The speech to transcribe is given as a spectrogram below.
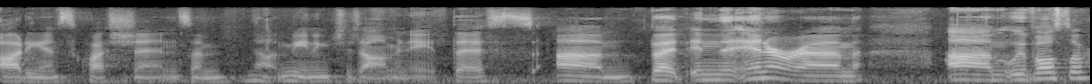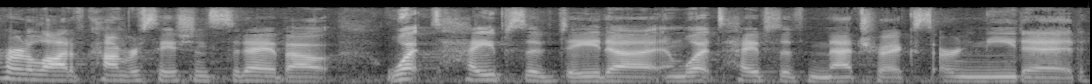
audience questions. I'm not meaning to dominate this. Um, but in the interim, um, we've also heard a lot of conversations today about what types of data and what types of metrics are needed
